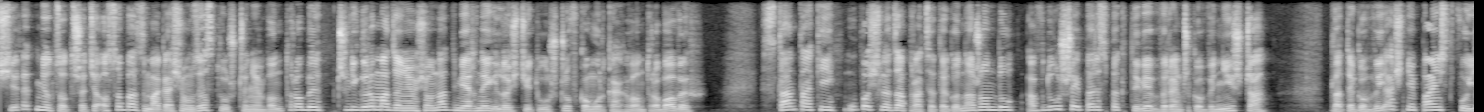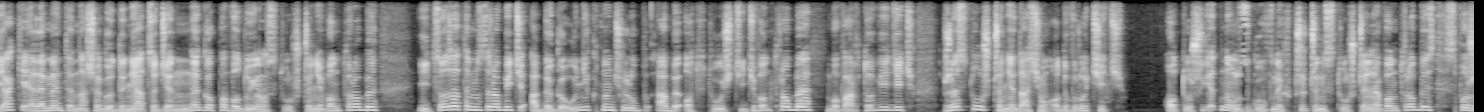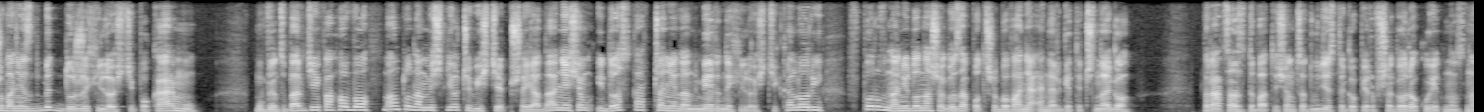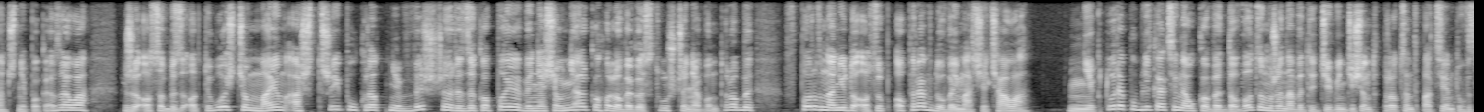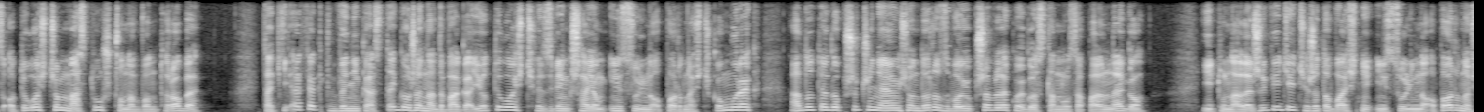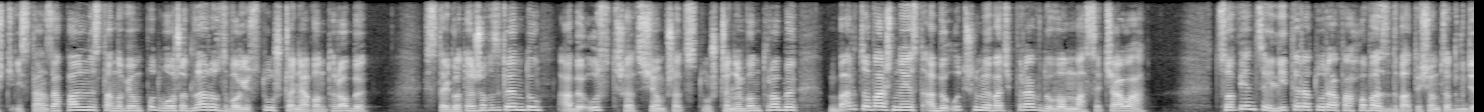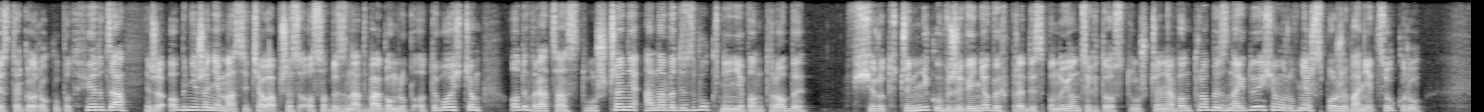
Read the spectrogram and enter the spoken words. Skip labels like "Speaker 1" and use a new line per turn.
Średnio co trzecia osoba zmaga się ze stłuszczeniem wątroby, czyli gromadzeniem się nadmiernej ilości tłuszczu w komórkach wątrobowych. Stan taki upośledza pracę tego narządu, a w dłuższej perspektywie wręcz go wyniszcza. Dlatego wyjaśnię Państwu, jakie elementy naszego dnia codziennego powodują stłuszczenie wątroby i co zatem zrobić, aby go uniknąć lub aby odtłuścić wątrobę, bo warto wiedzieć, że stłuszczenie da się odwrócić. Otóż jedną z głównych przyczyn stłuszczenia wątroby jest spożywanie zbyt dużych ilości pokarmu. Mówiąc bardziej fachowo, mam tu na myśli oczywiście przejadanie się i dostarczanie nadmiernych ilości kalorii w porównaniu do naszego zapotrzebowania energetycznego. Praca z 2021 roku jednoznacznie pokazała, że osoby z otyłością mają aż 3,5-krotnie wyższe ryzyko pojawienia się niealkoholowego stłuszczenia wątroby w porównaniu do osób o prawidłowej masie ciała. Niektóre publikacje naukowe dowodzą, że nawet 90% pacjentów z otyłością ma stłuszczoną wątrobę. Taki efekt wynika z tego, że nadwaga i otyłość zwiększają insulinooporność komórek, a do tego przyczyniają się do rozwoju przewlekłego stanu zapalnego. I tu należy wiedzieć, że to właśnie insulinooporność i stan zapalny stanowią podłoże dla rozwoju stłuszczenia wątroby. Z tego też względu, aby ustrzec się przed stłuszczeniem wątroby, bardzo ważne jest, aby utrzymywać prawidłową masę ciała. Co więcej, literatura fachowa z 2020 roku potwierdza, że obniżenie masy ciała przez osoby z nadwagą lub otyłością odwraca stłuszczenie, a nawet zwłóknienie wątroby. Wśród czynników żywieniowych predysponujących do stłuszczenia wątroby znajduje się również spożywanie cukru.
